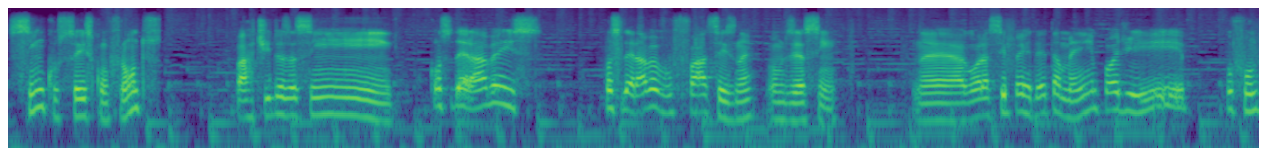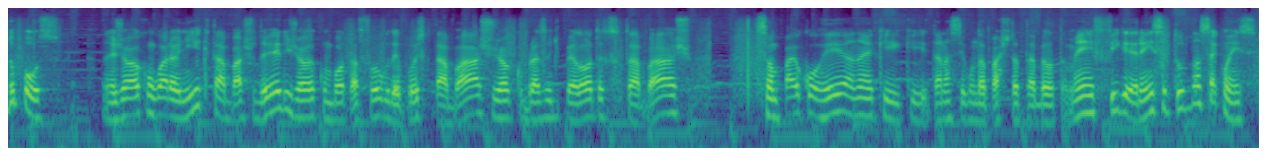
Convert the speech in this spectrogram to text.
5, 6 confrontos partidas assim consideráveis considerável fáceis, né? Vamos dizer assim. Né, agora se perder também pode ir pro fundo do poço. Né, joga com o Guarani que tá abaixo dele, joga com o Botafogo depois que tá abaixo, joga com o Brasil de Pelotas que tá abaixo. Sampaio Correia, né, que, que tá na segunda parte da tabela também, Figueirense, tudo na sequência.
